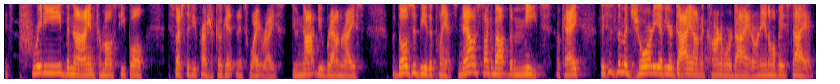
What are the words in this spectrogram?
it's pretty benign for most people, especially if you pressure cook it and it's white rice. Do not do brown rice. But those would be the plants. Now let's talk about the meat. Okay. This is the majority of your diet on a carnivore diet or an animal based diet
